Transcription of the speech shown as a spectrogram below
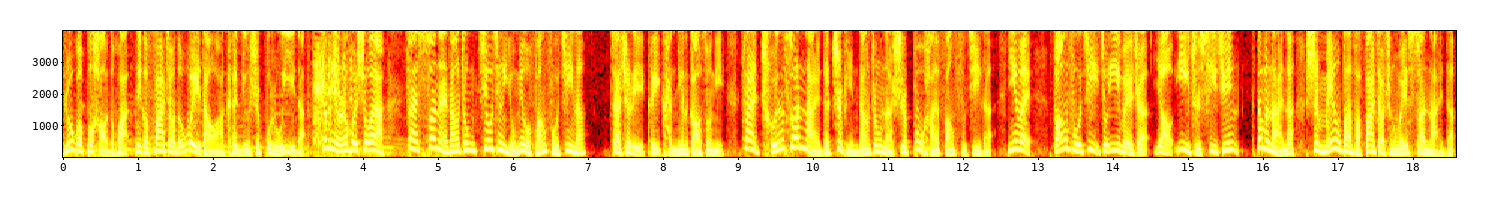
如果不好的话，那个发酵的味道啊，肯定是不如意的。那么有人会说呀，在酸奶当中究竟有没有防腐剂呢？在这里可以肯定的告诉你，在纯酸奶的制品当中呢，是不含防腐剂的。因为防腐剂就意味着要抑制细菌，那么奶呢是没有办法发酵成为酸奶的。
